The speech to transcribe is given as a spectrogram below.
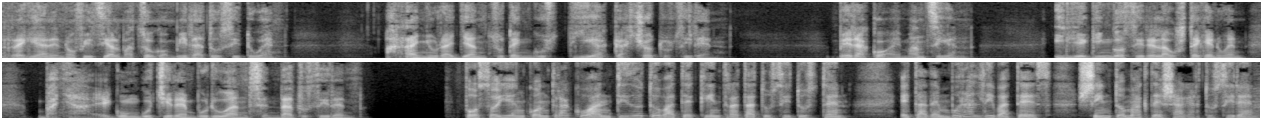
erregearen ofizial batzuk gonbidatu zituen. Arrainura jantzuten guztiak gaixotu ziren. Berakoa eman ziren. Hil egingo zirela uste genuen, baina egun gutxiren buruan sendatu ziren. Pozoien kontrako antidoto batekin tratatu zituzten, eta denboraldi batez sintomak desagertu ziren.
